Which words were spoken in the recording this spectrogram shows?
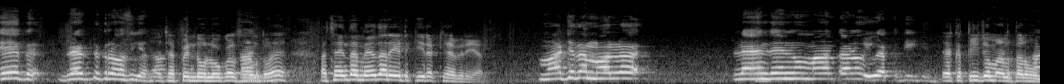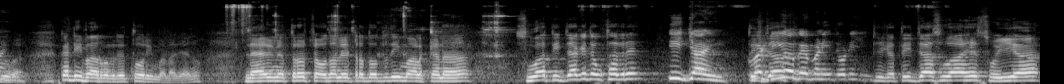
ਇਹ ਡਾਇਰੈਕਟ ਕ੍ਰੋਸ ਹੀ ਆ। ਅੱਛਾ ਪਿੰਡੋ ਲੋਕਲ ਸਾਨ ਤੋਂ ਹੈ? ਅੱਛਾ ਇਹਦਾ ਮੈਂ ਦਾ ਰੇਟ ਕੀ ਰੱਖਿਆ ਵੀਰੇ ਯਾਰ? ਮੱਝ ਦਾ ਮੁੱਲ ਲੈਣ ਦੇਣ ਨੂੰ ਮਾਨਤਾਨ ਹੋਈ ਇੱਕ ਦੀ ਜੀ ਇੱਕ 30 ਚੋਂ ਮਨਤਨ ਹੋ ਜੂਗਾ ਕੱਢੀ ਬਾਹਰ ਨੂੰ ਵੀਰੇ ਤੋਰੀ ਮਾੜਾ ਜਾ ਇਹਨੂੰ। ਲੈ ਵੀ ਮਿੱਤਰੋ 14 ਲੀਟਰ ਦੁੱਧ ਦੀ ਮਾਲਕਣ। ਆ ਸੂਆ ਤੀਜਾ ਕਿ ਚੌਥਾ ਵੀਰੇ? ਤੀਜਾ ਹੀ ਵੱਡੀ ਹੋ ਕੇ ਬਣੀ ਥੋੜੀ ਜੀ ਠੀਕ ਆ ਤੀਜਾ ਸੂਆ ਇਹ ਸੂਈ ਆ।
